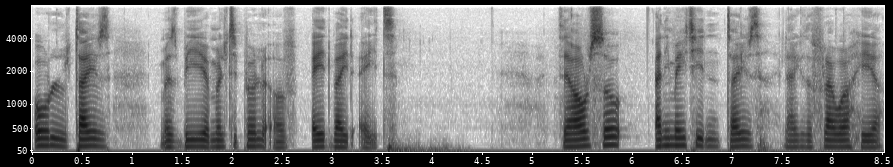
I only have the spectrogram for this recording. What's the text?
all tiles must be a multiple of 8 by 8 there are also animated tiles like the flower here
